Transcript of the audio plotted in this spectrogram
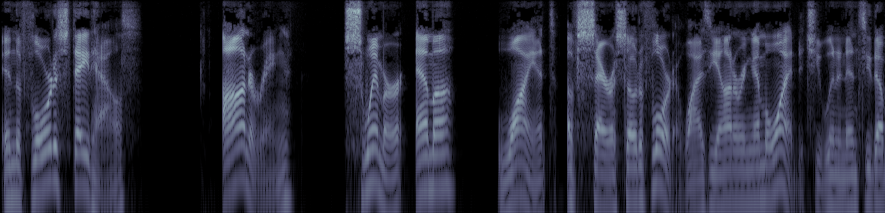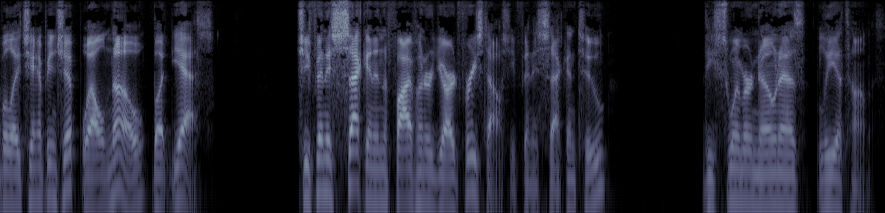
in the Florida State House honoring swimmer Emma Weyant of Sarasota, Florida. Why is he honoring Emma Weyant? Did she win an NCAA championship? Well, no, but yes. She finished second in the 500 yard freestyle. She finished second to the swimmer known as Lia Thomas,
